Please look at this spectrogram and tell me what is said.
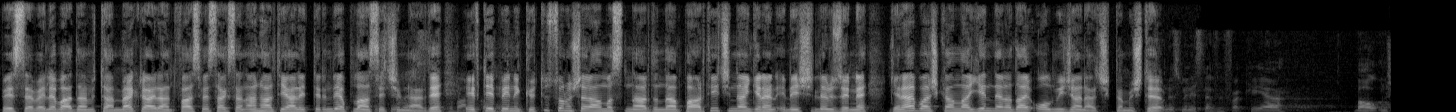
Westerwelle, Baden-Württemberg, Rheinland-Pfalz ve Saksan-Anhalt eyaletlerinde yapılan seçimlerde FDP'nin kötü sonuçlar almasının ardından parti içinden gelen eleştiriler üzerine genel başkanlığa yeniden aday olmayacağını açıklamıştı.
